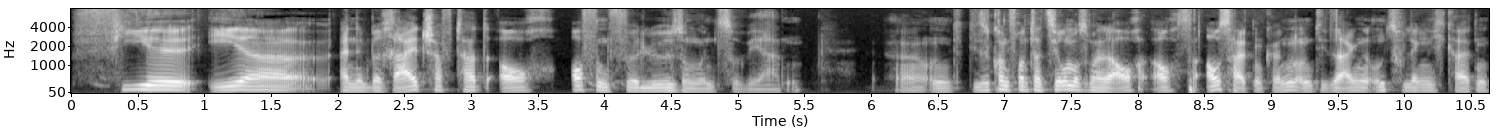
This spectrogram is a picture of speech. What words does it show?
viel eher eine Bereitschaft hat, auch offen für Lösungen zu werden. Ja, und diese Konfrontation muss man halt auch, auch aushalten können und diese eigenen Unzulänglichkeiten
